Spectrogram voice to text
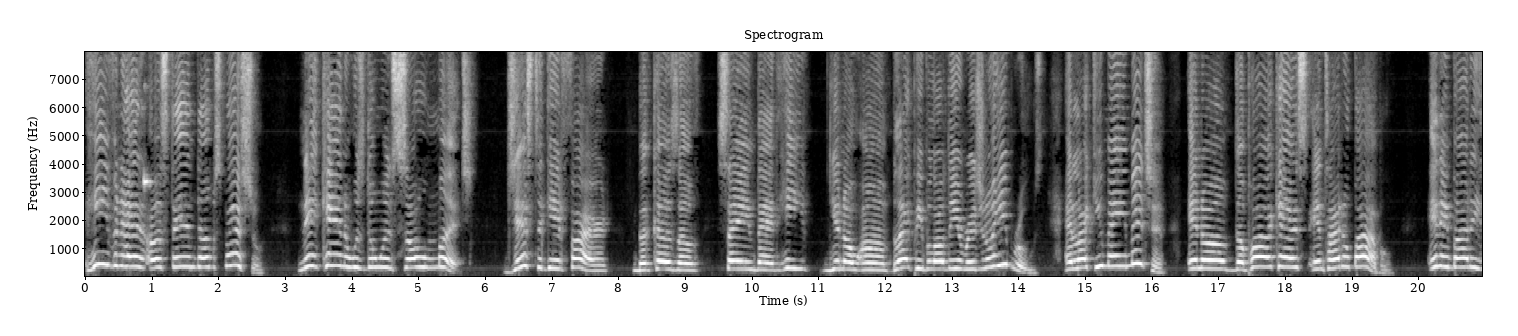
he even had a stand-up special. Nick Cannon was doing so much just to get fired because of saying that he, you know, um, black people are the original Hebrews. And like you may mention in um the podcast entitled Bible, anybody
